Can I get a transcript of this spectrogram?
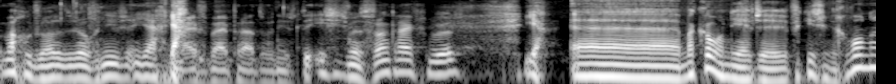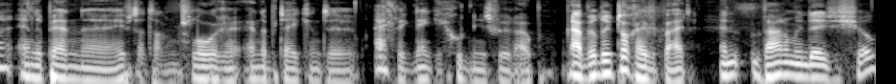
maar goed, we hadden het dus over nieuws. En jij ging Ja. even bij praten over nieuws. Er is iets met Frankrijk gebeurd. Ja, eh, Macron die heeft de verkiezingen gewonnen en Le Pen eh, heeft dat dan verloren. En dat betekent eigenlijk denk ik goed nieuws voor Europa. Nou, wilde ik toch even kwijt. En waarom in deze show?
